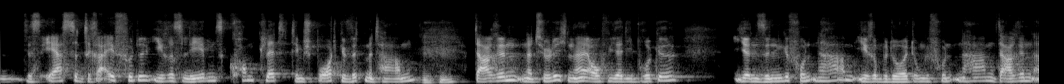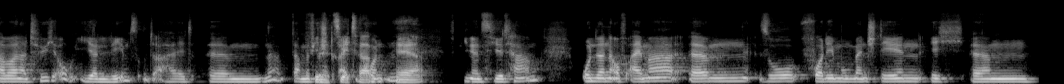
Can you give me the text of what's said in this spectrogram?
das erste Dreiviertel ihres Lebens komplett dem Sport gewidmet haben. Mhm. Darin natürlich, ne, auch wieder die Brücke, ihren Sinn gefunden haben, ihre Bedeutung gefunden haben, darin aber natürlich auch ihren Lebensunterhalt ähm, ne, damit bestreiten konnten, ja. finanziert haben und dann auf einmal ähm, so vor dem Moment stehen, ich ähm,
